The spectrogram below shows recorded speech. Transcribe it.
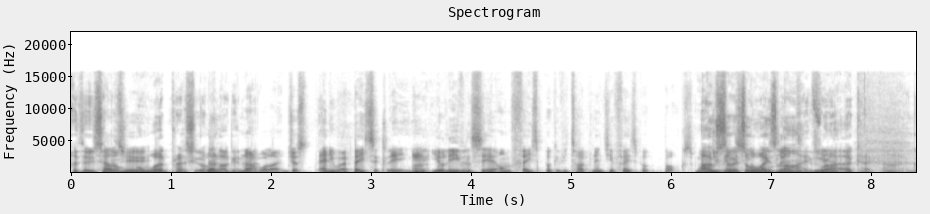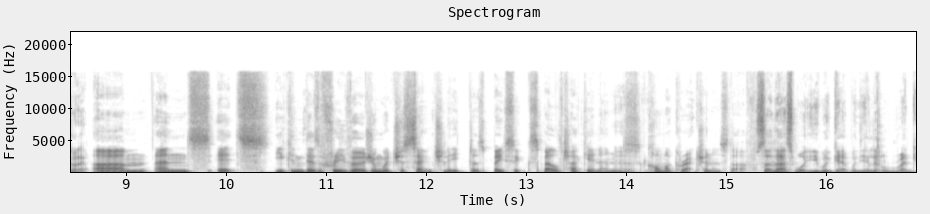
I thought you said on, you- on WordPress you got no, a plug-in. No, well, like, just anywhere. Basically, you, Right. you'll even see it on Facebook if you type it into your Facebook box. oh, so it's always it. live, Yeah. right? Okay, all right, got it. Um, and it's you can. There's a free version which essentially does basic spell checking and comma correction and stuff. so that's what you would get with your little red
